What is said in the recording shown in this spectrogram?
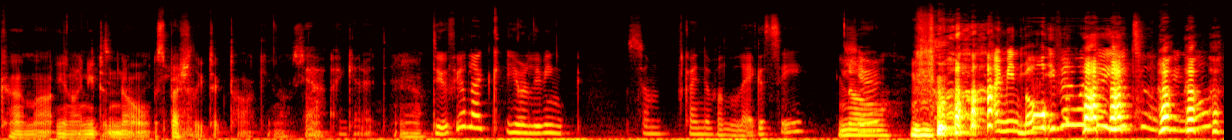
come on you know i need to know especially tiktok you know so Yeah, I get it. yeah Do you feel like you're leaving some kind of a legacy? No I mean, No. even with the YouTube, you know,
